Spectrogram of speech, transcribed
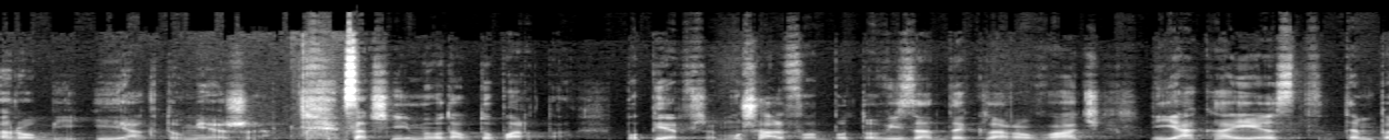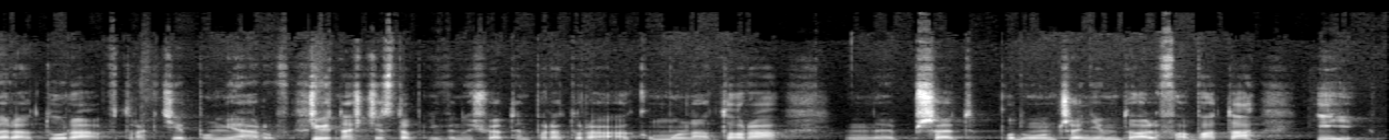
robi i jak to mierzy. Zacznijmy od autoparta. Po pierwsze, muszę alfabatowi zadeklarować, jaka jest temperatura w trakcie pomiarów. 19 stopni wynosiła temperatura akumulatora mm, przed podłączeniem do alfabata i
